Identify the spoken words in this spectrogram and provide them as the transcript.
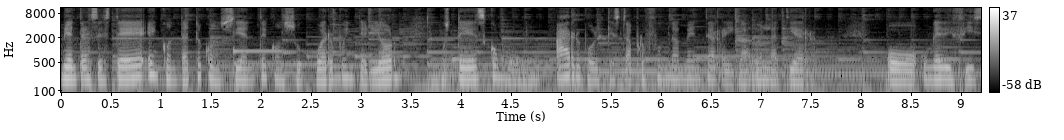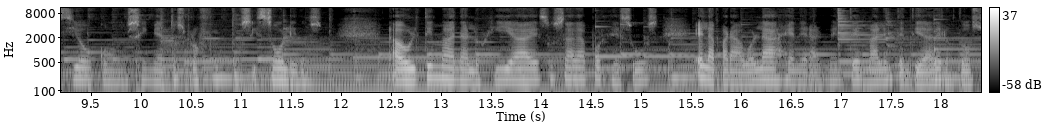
Mientras esté en contacto consciente con su cuerpo interior, usted es como un árbol que está profundamente arraigado en la tierra o un edificio con cimientos profundos y sólidos. La última analogía es usada por Jesús en la parábola generalmente mal entendida de los dos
